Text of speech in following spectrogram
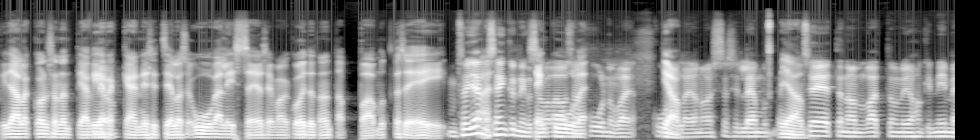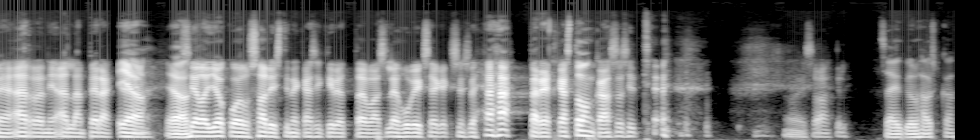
pitää olla konsonanttia vierekkäin, Joo. niin sitten siellä on se U välissä ja se vaan koitetaan tappaa, mutta se ei... Mutta se on jännä, sen kyllä niin sen kuule... kuunnella, kuunnella jo noissa silleen, mutta Joo. se, että ne on laittanut johonkin nimeen R ja L peräkkäin, Joo. Joo. siellä on joku ollut sadistinen käsikirjoittaja vaan silleen huviksi ja keksinyt sille, hähä, pärjätkäs ton kanssa sitten. Oi saa kyllä. Se on kyllä hauskaa.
